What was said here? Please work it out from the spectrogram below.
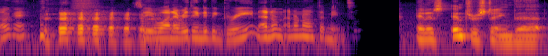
Okay. so you want everything to be green? I don't. I don't know what that means. And it's interesting that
